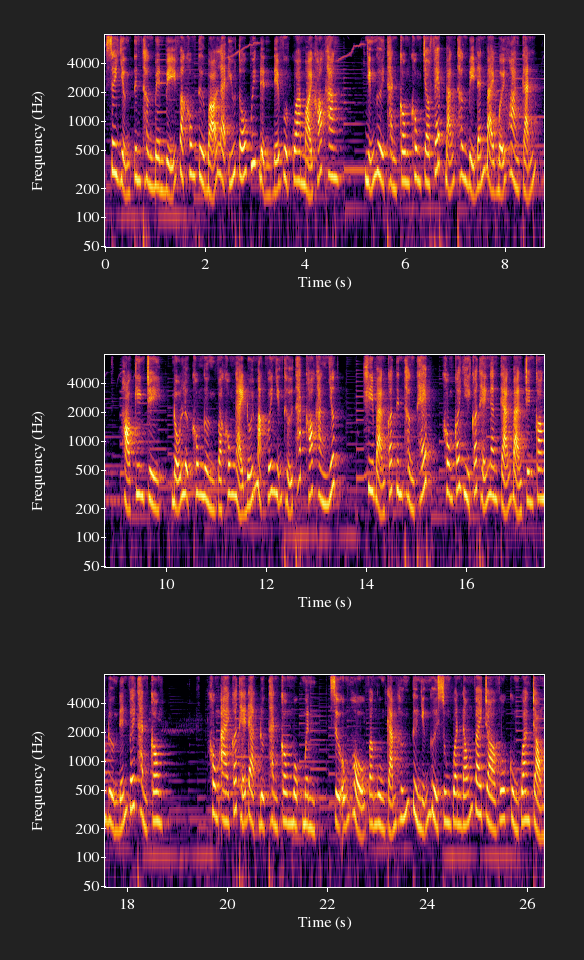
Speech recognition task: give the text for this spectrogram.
Xây dựng tinh thần bền bỉ và không từ bỏ là yếu tố quyết định để vượt qua mọi khó khăn. Những người thành công không cho phép bản thân bị đánh bại bởi hoàn cảnh. Họ kiên trì, nỗ lực không ngừng và không ngại đối mặt với những thử thách khó khăn nhất. Khi bạn có tinh thần thép, không có gì có thể ngăn cản bạn trên con đường đến với thành công. Không ai có thể đạt được thành công một mình, sự ủng hộ và nguồn cảm hứng từ những người xung quanh đóng vai trò vô cùng quan trọng.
